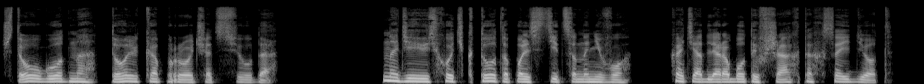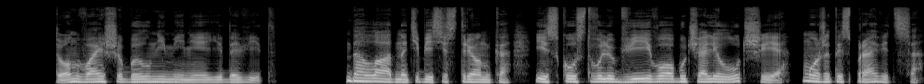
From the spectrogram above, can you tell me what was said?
Что угодно, только прочь отсюда. Надеюсь, хоть кто-то польстится на него, хотя для работы в шахтах сойдет. Тон Вайши был не менее ядовит. «Да ладно тебе, сестренка, искусству любви его обучали лучшие, может исправиться.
